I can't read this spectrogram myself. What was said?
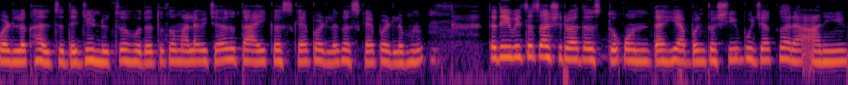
पडलं खालचं. ते झेंडूचं होतं. तर तो मला विचारत होता आई कसं काय पडलं? कसं काय पडलं? म्हणून. तर देवीचाच आशीर्वाद असतो. कोणताही आपण कशी पूजा करा आणि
